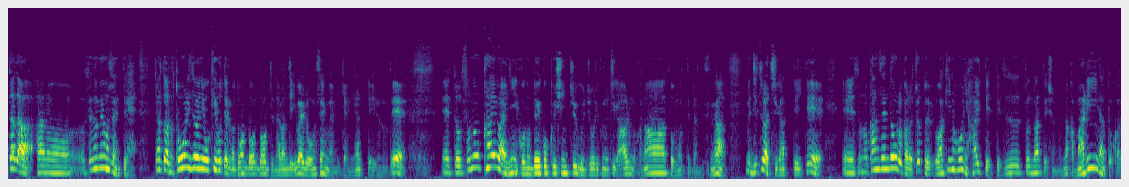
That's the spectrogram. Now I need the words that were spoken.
ただ、あの、瀬波温泉って、ちゃんとあの通り沿いに大きいホテルがどんどんどんって並んで、いわゆる温泉街みたいになっているので、えっと、その界隈にこの米国進駐軍上陸の地があるのかなと思ってたんですが、実は違っていて、えーその幹線道路からちょっと脇の方に入ってって、ずっと、なんて言うんでしょうね、なんかマリーナとか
